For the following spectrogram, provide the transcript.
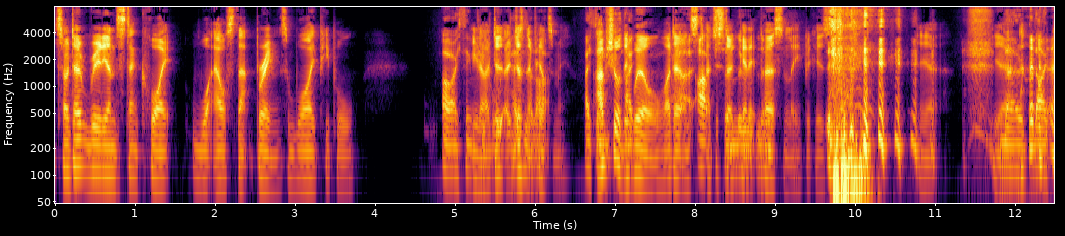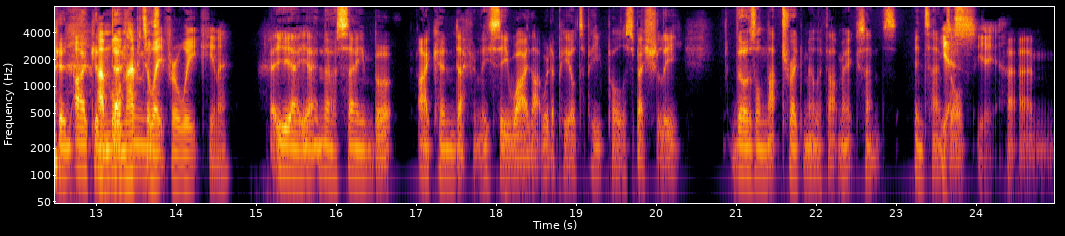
so I don't really understand quite what else that brings and why people Oh, I think you know, it, it doesn't appeal that. to me. I am sure they I, will. I don't. I, I just don't get it personally because yeah, yeah. No, but I can. I can. I'm more than happy to wait for a week. You know. Yeah, yeah, no, same. But I can definitely see why that would appeal to people, especially those on that treadmill, if that makes sense. In terms yes, of, yeah, um,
